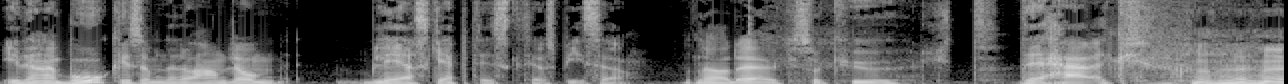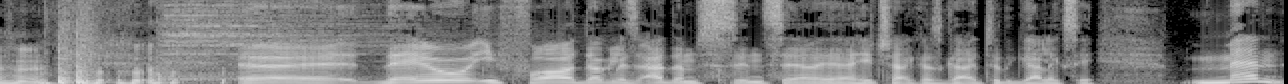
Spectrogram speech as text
i denne boken som det da handler om, blir skeptisk til å spise. Ja, det er jo ikke så kult. Det her Eh, Det er jo ifra Douglas Adams sin serie Hitchhiker's Guide to the Galaxy. Men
